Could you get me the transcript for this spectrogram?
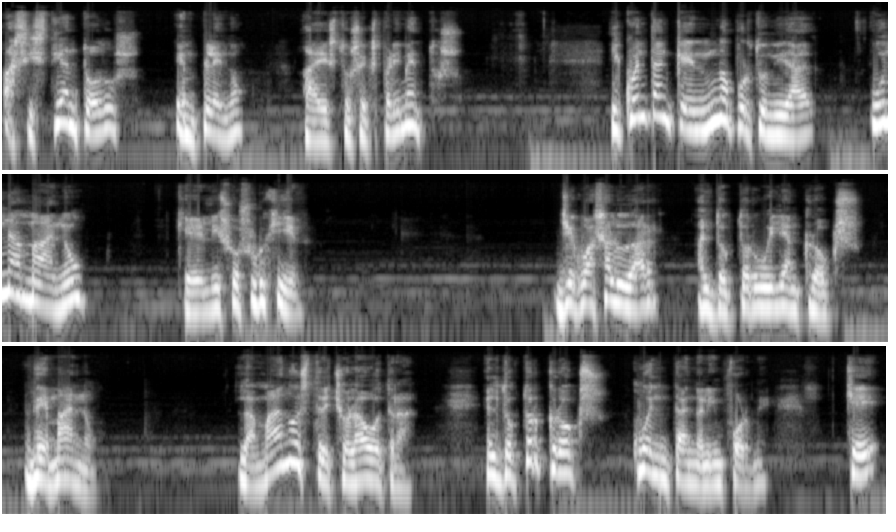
asistían todos en pleno a estos experimentos. Y cuentan que en una oportunidad, una mano que él hizo surgir llegó a saludar al doctor William Crookes de mano. La mano estrechó la otra. El doctor Crookes cuenta en el informe que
